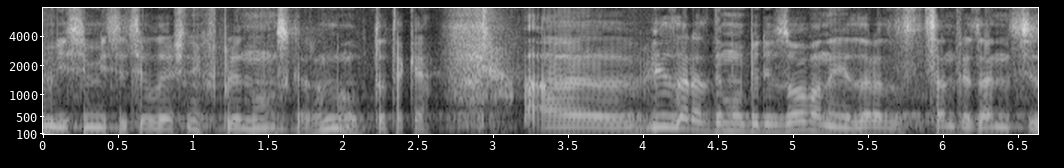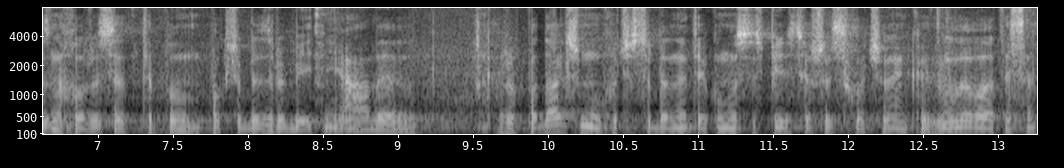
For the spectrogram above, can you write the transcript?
8 місяців лишніх в плену, скажімо, ну то таке. А, і зараз демобілізований, і зараз в центрі зайнятості знаходжуся, типу, поки що безробітний. Але скажу, в подальшому хочу себе знайти в якомусь суспільстві, щось хочу вливатися.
